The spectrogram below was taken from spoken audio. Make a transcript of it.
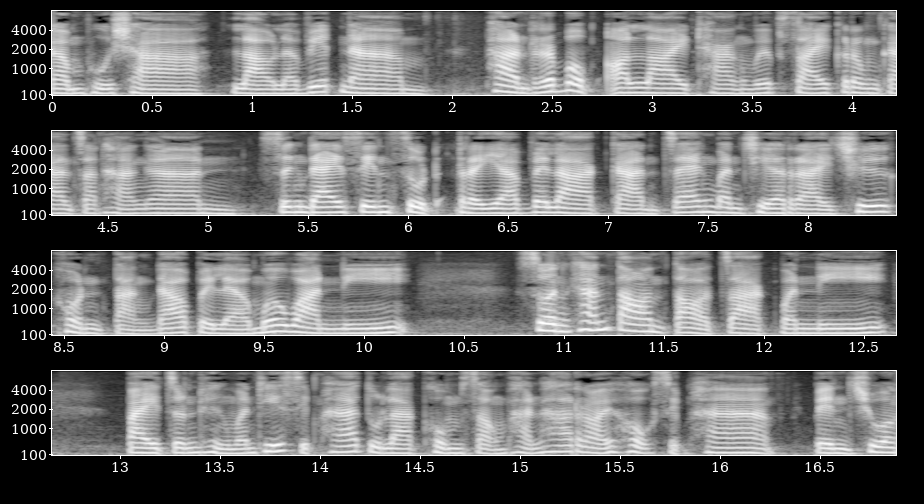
กัมพูชา ลาวและเวียดนาม ผ่านระบบออนไลน์ทางเว็บไซต์กรมการจัดหางาน ซึ่งได้สิ้นสุดระยะเวลาการแจ้งบัญชีรายชื่อคนต่างด้าวไปแล้วเมื่อวานนี้ ส่วนขั้นตอนต่อจากวันนี้ ไปจนถึงวันที่ 15 ตุลาคม 2565 เป็นช่วง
